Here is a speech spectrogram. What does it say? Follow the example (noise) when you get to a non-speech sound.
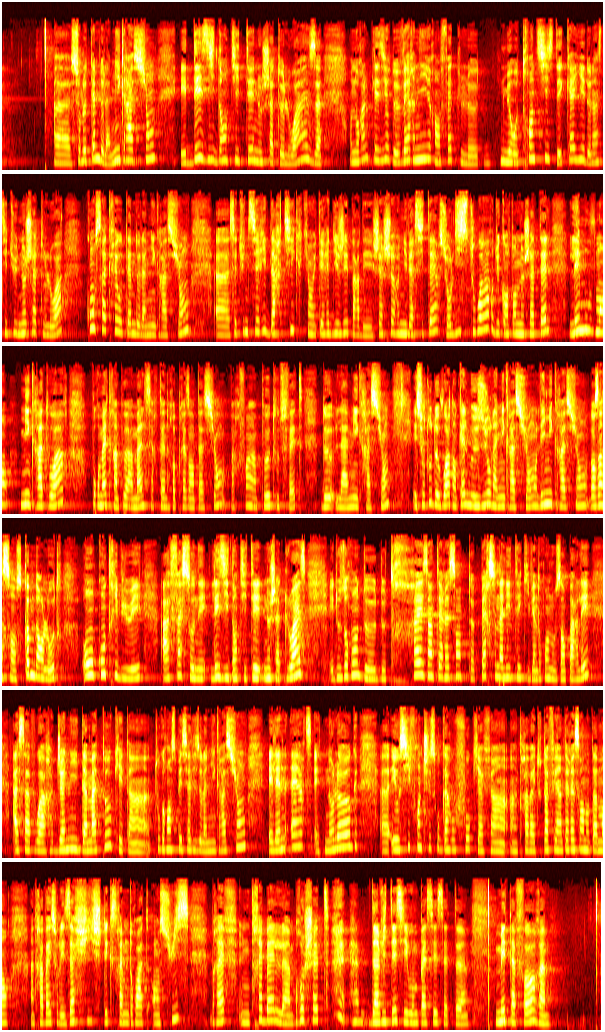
euh, sur le thème de la migration et des identités neuchâteloises. On aura le plaisir de vernir en fait le numéro 36 des cahiers de l'Institut neuchâtelois consacré au thème de la migration. Euh, c'est une série d'articles qui ont été rédigés par des chercheurs universitaires sur l'histoire du canton de Neuchâtel, les mouvements migratoires, pour mettre un peu à mal certaines représentations, parfois un peu toutes faites, de la migration, et surtout de voir dans quelle mesure la migration, les migrations, dans un sens comme dans l'autre, ont contribué à façonner les identités neuchâteloise. Et nous aurons de, très intéressantes personnalités qui viendront nous en parler, à savoir Gianni D'Amato, qui est un tout grand spécialiste de la migration, Hélène Hertz, ethnologue, euh, et aussi Francesco Garuffo, qui a fait un, travail tout à fait intéressant, notamment un travail sur les affiches d'extrême droite en Suisse. Bref, une très belle brochette (laughs) d'invités, si vous me passez cette euh, métaphore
